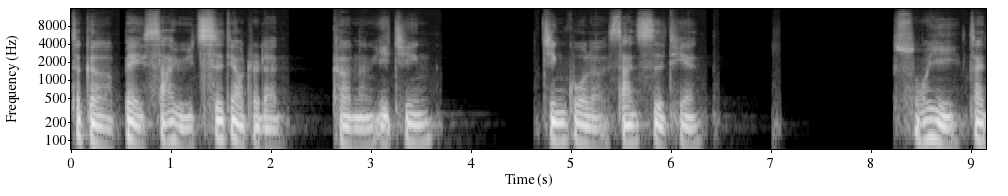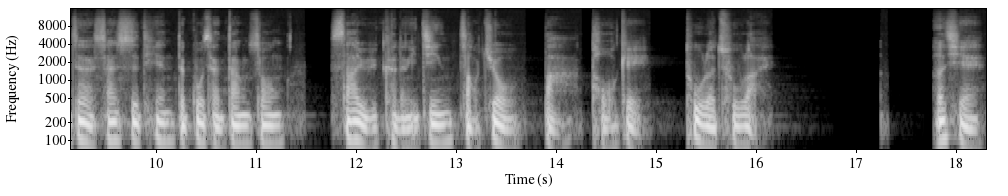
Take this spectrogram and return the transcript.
这个被鲨鱼吃掉的人可能已经。经过了三四天，所以在这三四天的过程当中，鲨鱼可能已经早就把头给吐了出来，而且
